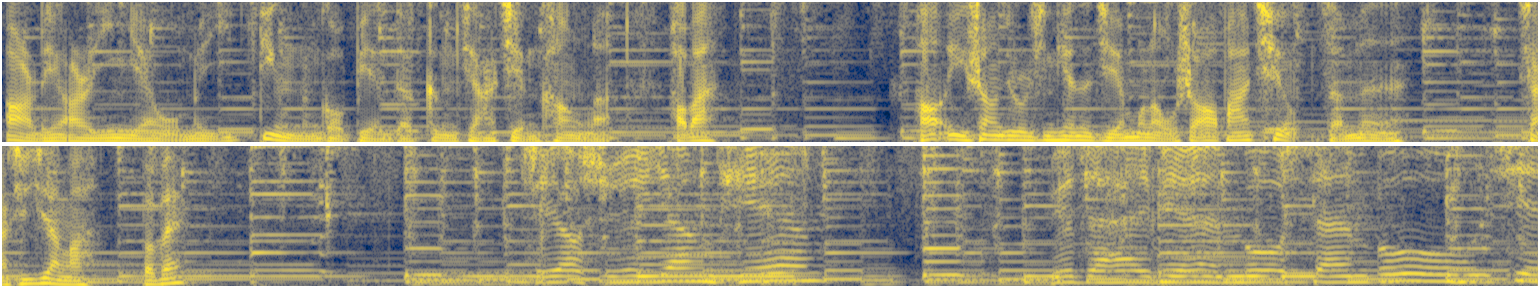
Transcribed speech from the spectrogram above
二零二一年我们一定能够变得更加健康了，好吧？好，以上就是今天的节目了。我是奥巴庆，咱们下期见了，拜拜。只要是阳天，约在海边不散不见。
